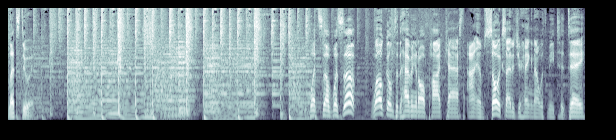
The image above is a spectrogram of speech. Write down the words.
Let's do it. What's up? What's up? Welcome to the Having It All podcast. I am so excited you're hanging out with me today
